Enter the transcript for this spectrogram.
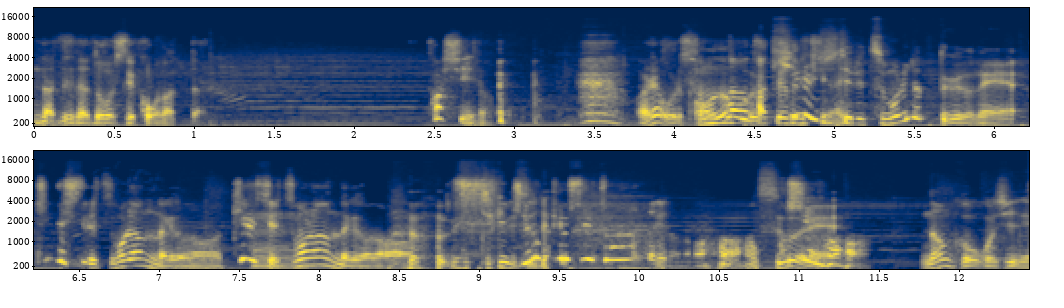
なぜだどうしてこうなった？おかしいなあれ？俺そんな俺キルしてるつもりだったけどね。キルしてるつもりなんだけどな。キルしてるつもりなんだけどな、めっちゃキルしてるつもりなんだけどな。すごいね。な。んかおかしいね。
